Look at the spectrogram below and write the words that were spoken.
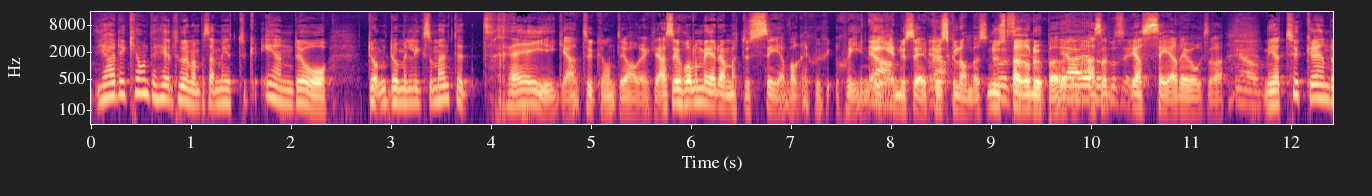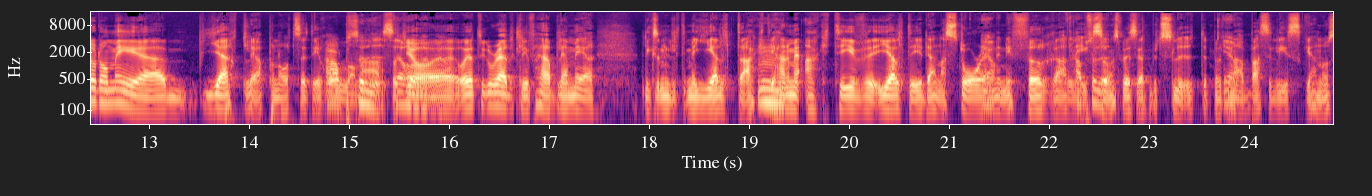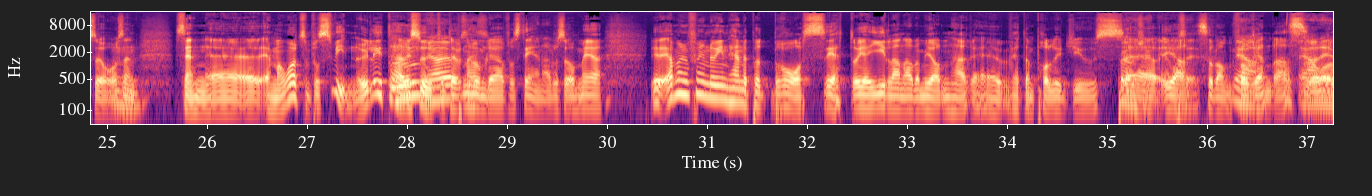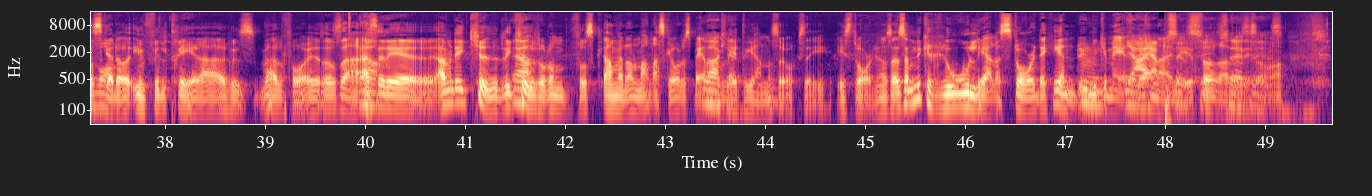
Ja, det kan inte helt hundra men jag tycker ändå, de, de är liksom inte träiga, tycker inte jag riktigt. Alltså jag håller med om att du ser vad regin Ja, är, du ser Chris ja. Columbus, nu spärrar du upp ögonen. ja, alltså precis. jag ser det också. Men jag tycker ändå de är eh, hjärtliga på något sätt i rollerna. Absolut, så jag jag, och jag tycker Radcliffe här blir mer, liksom lite mer hjälteaktig. Mm. Han är mer aktiv hjälte i denna storyn Ja. än i förra liksom. Absolut. Speciellt mot slutet, mot Ja. den här basilisken och så. Och sen, Mm. sen eh, Emma Watson försvinner ju lite här Mm, i slutet, ja, ja, även när hon blir förstenad och så. Men jag, Ja men de får ändå in henne på ett bra sätt och jag gillar när de gör den här, eh, vad heter den, polyjuice, eh, ja, precis. så de förändras Ja, och ska då infiltrera hos Malfoy och så här. Alltså det är, ja men det är kul, det är kul hur de får använda de andra skådespelarna Verkligen. lite grann och så också i, i storyn. Så, alltså mycket roligare story, det händer ju Mm. mycket mer Ja, i denna än i förra. Liksom.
